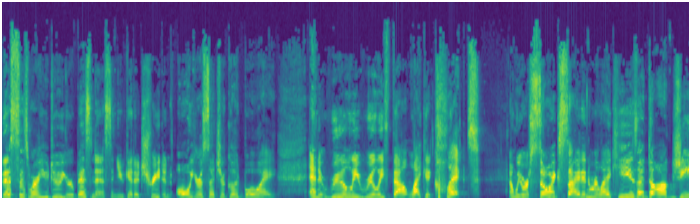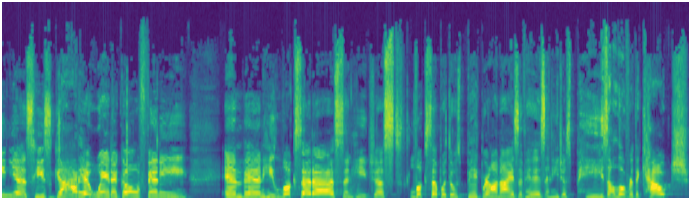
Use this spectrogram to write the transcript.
This is where you do your business and you get a treat, and oh, you're such a good boy. And it really, really felt like it clicked. And we were so excited, and we're like, he's a dog genius. He's got it. Way to go, Finny. And then he looks at us and he just looks up with those big brown eyes of his and he just pees all over the couch.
